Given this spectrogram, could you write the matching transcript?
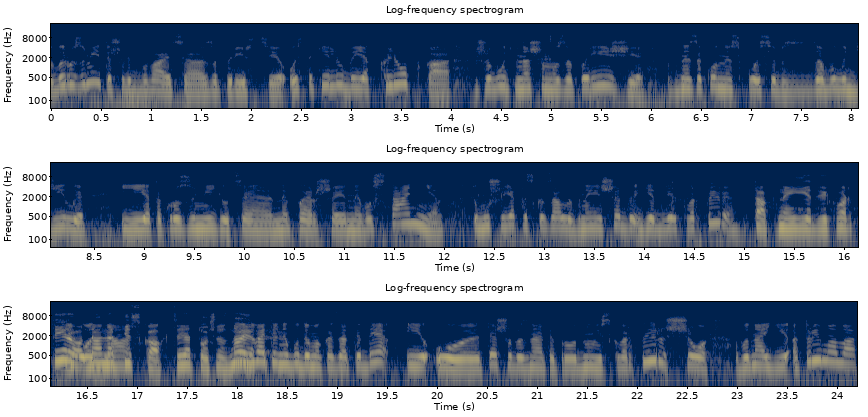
Ви розумієте, що відбувається в Запоріжці? Ось такі люди, як Кльопка, живуть в нашому Запоріжжі в незаконний спосіб заволоділи. І я так розумію, це не перше і не востаннє. Тому що, як ви сказали, в неї ще є дві квартири. Так, в неї є дві квартири, І одна, одна- на пісках. Це я точно Ну знаю. давайте не будемо казати, де і о, те, що ви знаєте про одну із квартир, що вона її отримала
